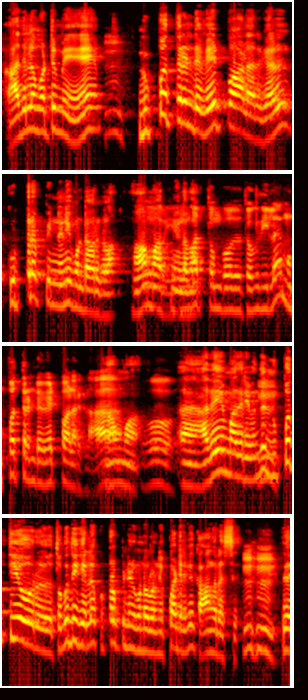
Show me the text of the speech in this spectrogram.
அதுல மட்டுமே. முப்பத்தி ரெண்டு வேட்பாளர்கள் குற்ற பின்னணி கொண்டவர்களாம். ஆம் ஆத்மியில தான். எண்பத்தொன்பது தொகுதியில முப்பத்தி ரெண்டு வேட்பாளர்களா? ஆமா. அதே மாதிரி வந்து முப்பத்தி ஒரு தொகுதிகள்ல குற்றப்பின்னணி கொண்டவர்கள் நிப்பாட்டியிருக்கு காங்கிரஸ். இது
